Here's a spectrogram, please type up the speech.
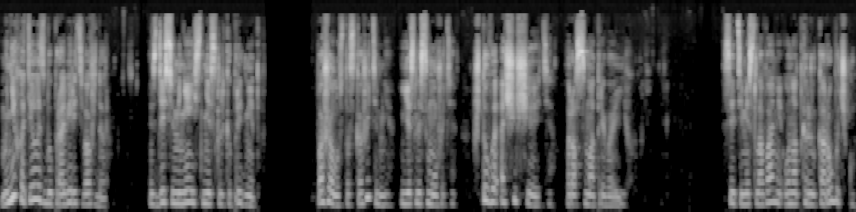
мне хотелось бы проверить ваш дар. Здесь у меня есть несколько предметов. Пожалуйста, скажите мне, если сможете, что вы ощущаете, рассматривая их. С этими словами он открыл коробочку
